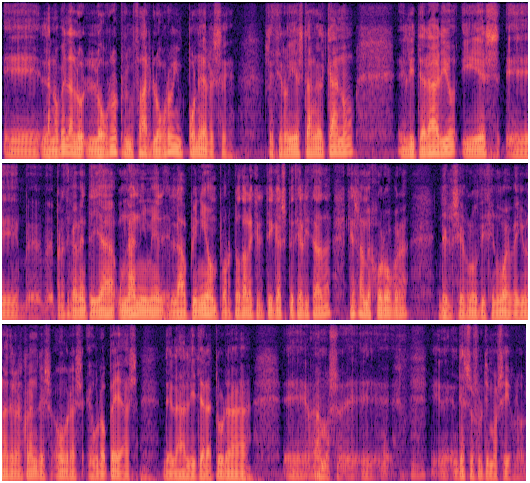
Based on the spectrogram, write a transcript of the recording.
eh, la novela logró triunfar, logró imponerse. Es decir, hoy está en el canon literario y es prácticamente ya unánime la opinión por toda la crítica especializada que es la mejor obra del siglo XIX y una de las grandes obras europeas de la literatura, eh, vamos, eh, eh, de estos últimos siglos.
